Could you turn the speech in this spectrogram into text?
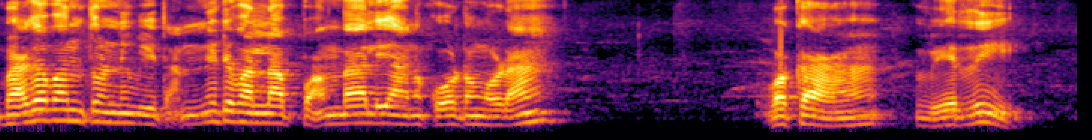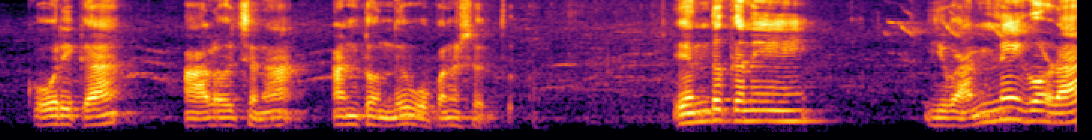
భగవంతుణ్ణి వీటన్నిటి వల్ల పొందాలి అనుకోవడం కూడా ఒక వెర్రి కోరిక. ఆలోచన అంటుంది ఉపనిషత్తు. ఎందుకని? ఇవన్నీ కూడా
